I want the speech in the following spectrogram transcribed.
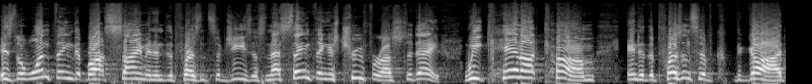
is the one thing that brought Simon into the presence of Jesus. And that same thing is true for us today. We cannot come into the presence of God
